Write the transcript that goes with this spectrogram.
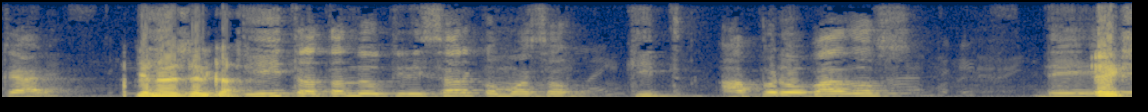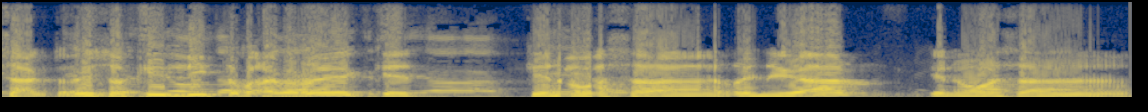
claro. Que no es el caso. Y tratando de utilizar como esos kits aprobados de. Exacto, de esos kits listos para correr, que, que no vas a renegar, que no vas a, a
